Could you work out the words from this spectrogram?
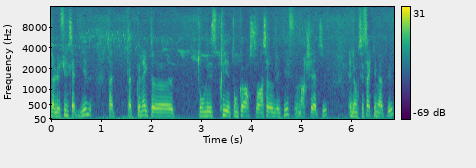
Là, le fil, ça te guide, ça, te connecte euh, ton esprit et ton corps sur un seul objectif, marcher là-dessus. Et donc, c'est ça qui m'a plu.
